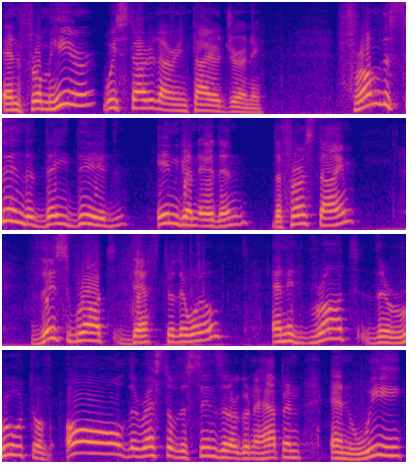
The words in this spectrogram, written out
And from here, we started our entire journey. From the sin that they did in Gan Eden the first time, this brought death to the world, and it brought the root of all the rest of the sins that are going to happen, and we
